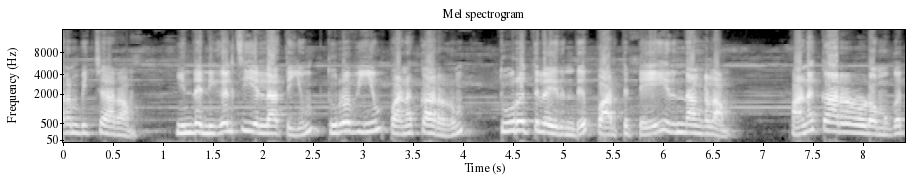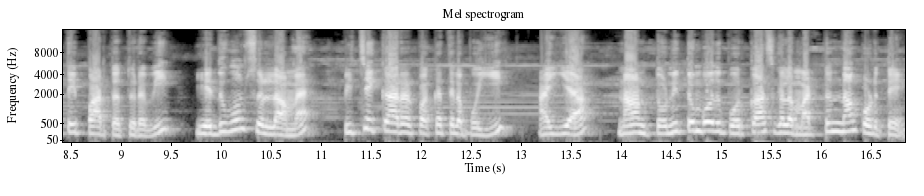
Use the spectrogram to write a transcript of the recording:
ஆரம்பிச்சாராம். இந்த நிகழ்ச்சி எல்லாத்தையும் துறவியும் பணக்காரரும் தூரத்துல இருந்து பார்த்துட்டே இருந்தாங்களாம். பணக்காரரோட முகத்தை பார்த்த துறவி எதுவும் சொல்லாம பிச்சைக்காரர் பக்கத்துல போய் ஐயா நான் தொண்ணூத்தொன்பது பொற்காசுகளை மட்டும்தான் கொடுத்தேன்.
